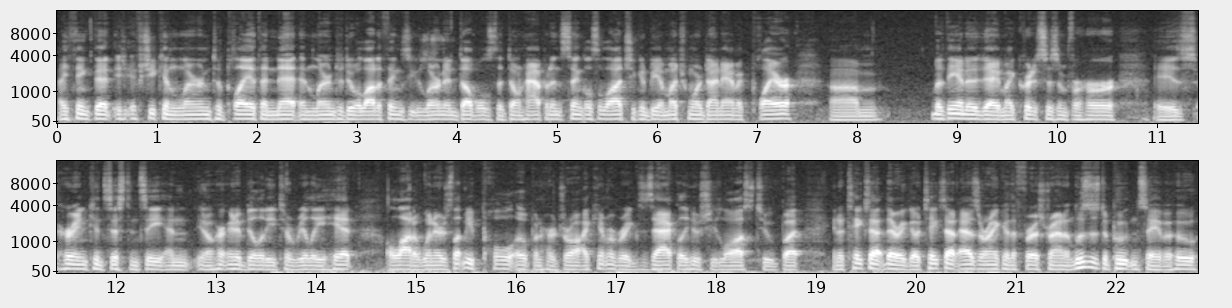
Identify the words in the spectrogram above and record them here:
I think that if she can learn to play at the net and learn to do a lot of things that you learn in doubles that don't happen in singles a lot, she can be a much more dynamic player. Um, but at the end of the day, my criticism for her is her inconsistency and you know her inability to really hit a lot of winners. Let me pull open her draw. I can't remember exactly who she lost to, but you know takes out there we go takes out Azarenka in the first round and loses to Putin who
